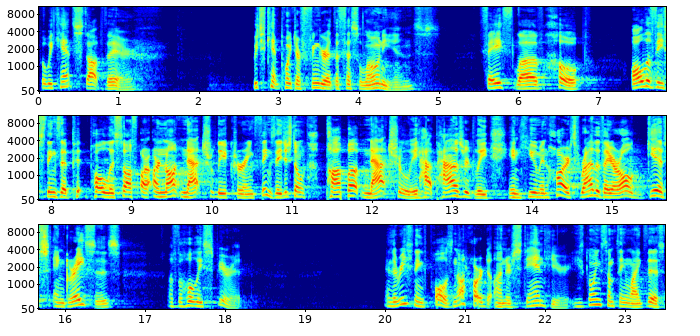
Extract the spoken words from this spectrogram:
But we can't stop there. We just can't point our finger at the Thessalonians. Faith, love, hope All of these things that Paul lists off are, are not naturally occurring things. They just don't pop up naturally, haphazardly in human hearts. Rather, they are all gifts and graces of the Holy Spirit. And the reasoning of Paul is not hard to understand here. He's going something like this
